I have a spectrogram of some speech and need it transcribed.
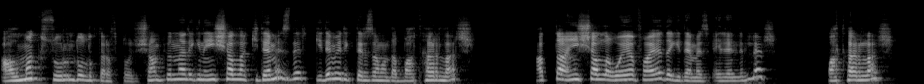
almak zorunda oldukları futbolcu. Şampiyonlar Ligi'ne inşallah gidemezler. Gidemedikleri zaman da batarlar. Hatta inşallah UEFA'ya da gidemez elenirler. Batarlar.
